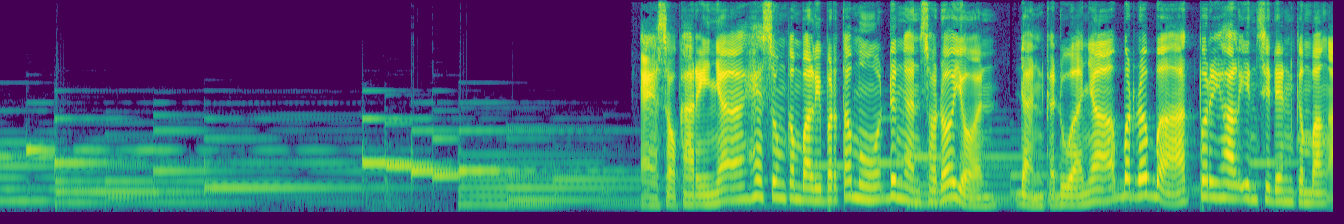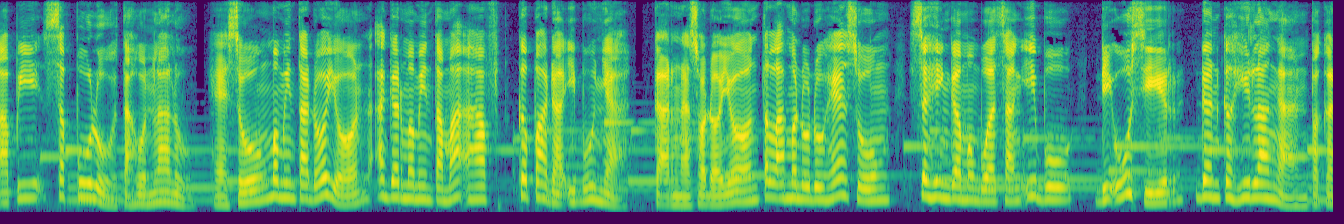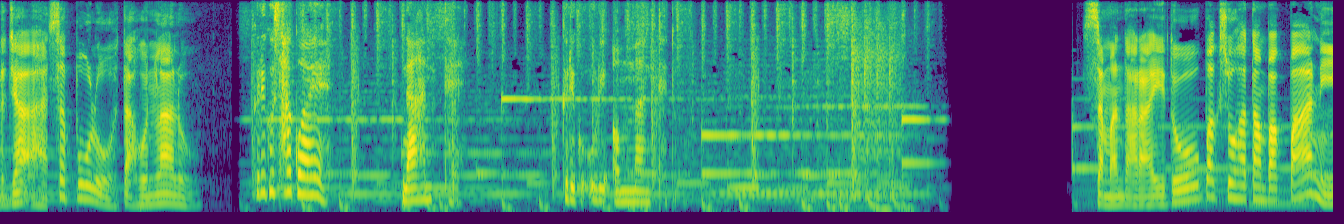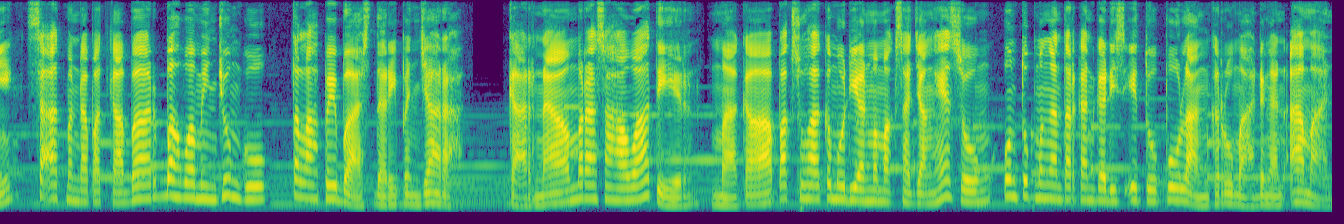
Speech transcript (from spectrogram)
Esok harinya, Hesung kembali bertemu dengan Sodoyon dan keduanya berdebat perihal insiden kembang api 10 tahun lalu. Hesung meminta Doyon agar meminta maaf kepada ibunya karena Sodoyon telah menuduh Hesung sehingga membuat sang ibu diusir dan kehilangan pekerjaan 10 tahun lalu. 그리고 사과해. 나한테. 그리고 우리 엄마한테도. Sementara itu, Pak Suha tampak panik saat mendapat kabar bahwa Min Jungguk telah bebas dari penjara. Karena merasa khawatir, maka Pak Suha kemudian memaksa Jang Hesung untuk mengantarkan gadis itu pulang ke rumah dengan aman.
